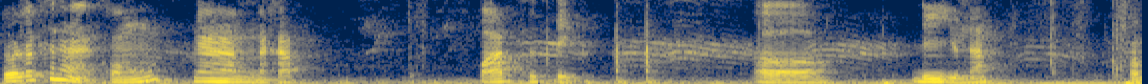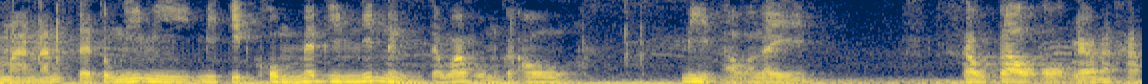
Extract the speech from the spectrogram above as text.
โดยลักษณะของงานนะครับพลาสติกเอ่อดีอยู่นะ ประมาณนั้น แต่ตรงนี้มีมีติดคมแม่พิมพ์นิดหนึ่ง แต่ว่าผมก็เอามีดเอาอะไรเกาๆออกแล้วนะครับ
